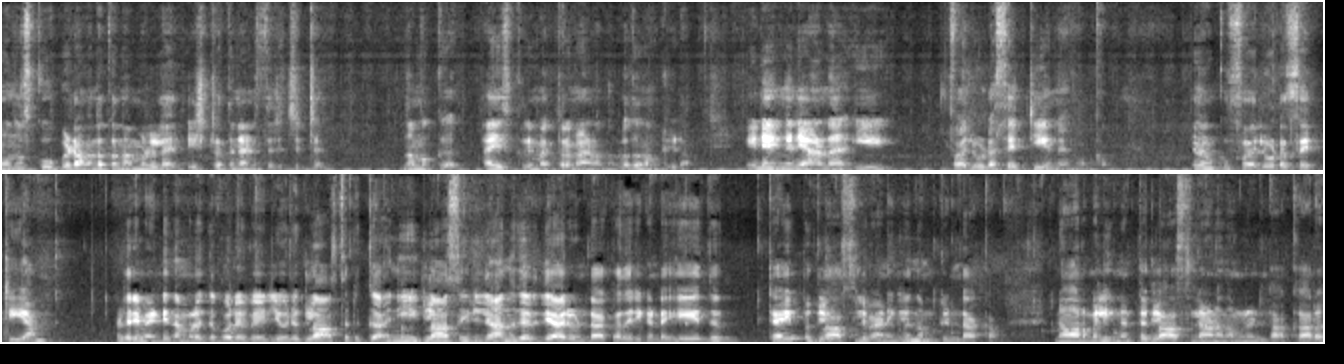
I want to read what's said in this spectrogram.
മൂന്നോ സ്കൂപ്പ് ഇടാം. അതൊക്കെ നമ്മളുടെ ഇഷ്ടത്തിനനുസരിച്ചിട്ട് നമുക്ക് ഐസ്ക്രീം എത്ര വേണമെന്നുള്ളത് നമുക്ക് ഇടാം. ഇനി എങ്ങനെയാണ് ഈ ഫലൂട സെറ്റ് ചെയ്യുന്നത് നോക്കാം. നമുക്ക് ഫലൂട സെറ്റ് ചെയ്യാം. അതിന് വേണ്ടി നമ്മൾ ഇതുപോലെ വലിയൊരു ഗ്ലാസ് എടുക്കുക. ഇനി ഈ ഗ്ലാസ് ഇല്ലയെന്ന് കരുതി ആരും ഉണ്ടാക്കാതിരിക്കേണ്ട. ഏത് ടൈപ്പ് ഗ്ലാസ്സിൽ വേണമെങ്കിലും നമുക്ക് ഉണ്ടാക്കാം. നോർമലി ഇങ്ങനത്തെ ഗ്ലാസ്സിലാണ് നമ്മൾ ഉണ്ടാക്കാറ്.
